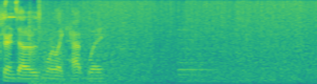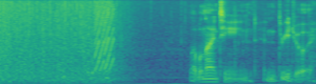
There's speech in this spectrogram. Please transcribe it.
turns out I was more like halfway. Level 19 and 3 joy.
